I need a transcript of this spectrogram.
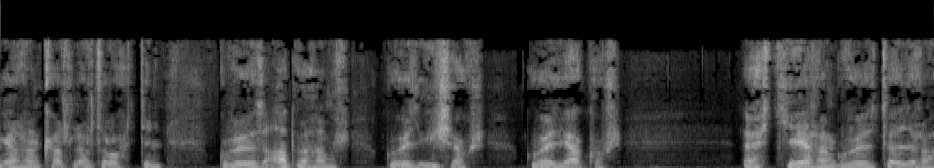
er hann kallar drottin Guð Abrahams, Guð Ísaks, Guð Jakobs. Ekki er hann Guð döðra,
